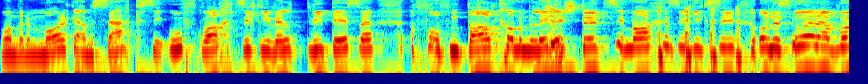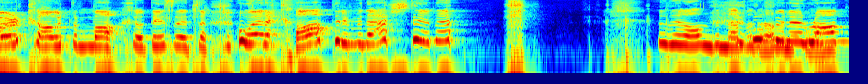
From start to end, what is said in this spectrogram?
als er am Morgen um 6 Uhr aufgewacht sei, weil wie dieser auf dem Balkon am Liegestütze machen sei und ein hohen Workout machen. Und dieser hat einen hohen Kater im Nest drin. Und der andere Und für einen Run,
